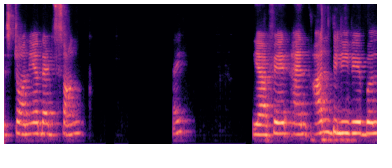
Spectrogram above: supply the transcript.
Estonia that right या फिर an unbelievable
